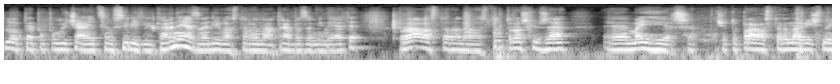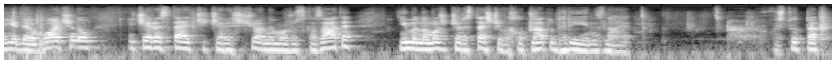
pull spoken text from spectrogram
ну, типу, виходить, усилитель карниза, ліва сторона треба замінити. Права сторона, ось тут трошки вже е, найгірше. Чи то права сторона вічно їде обочину, і через те, чи через що, не можу сказати. Іменно може через те, що вихлопна тут гріє, не знаю. Ось тут так.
